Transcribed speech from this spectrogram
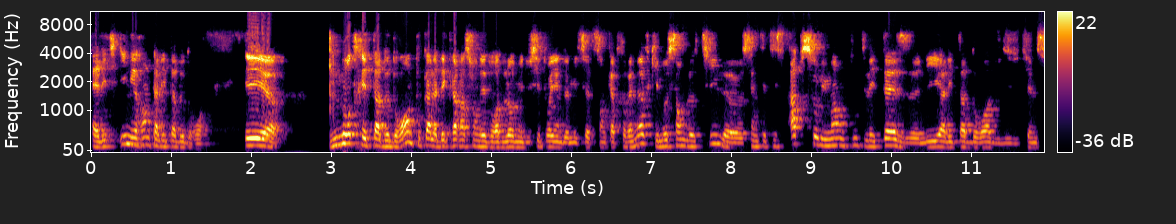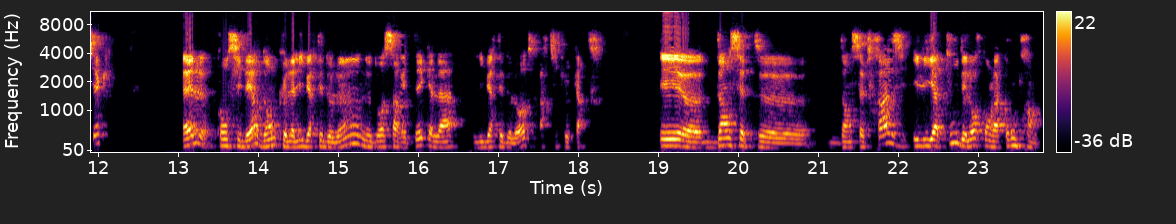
Elle est inhérente à l'état de droit. Et notre état de droit, en tout cas la Déclaration des droits de l'homme et du citoyen de 1789, qui me semble-t-il euh, synthétise absolument toutes les thèses liées à l'état de droit du XVIIIe siècle, elle considère donc que la liberté de l'un ne doit s'arrêter qu'à la liberté de l'autre, article 4. Et euh, dans, cette, euh, dans cette phrase, il y a tout dès lors qu'on la comprend.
